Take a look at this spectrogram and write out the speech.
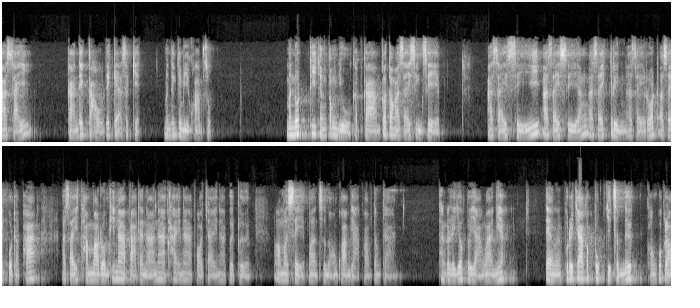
อาศัยการได้เกาได้แกะสะเก็ด มันถึงจะมีความสุข มนุษย์ที่ยังต้องอยู่กับกามก็ต้องอาศัยสิ่งเสพ อาศัยสี อาศัยเสียง อาศัยกลิ่น อาศัยรส อาศัยผลิภะอาศัยธรรมารมณ์ที่น่าปรารถนาน่าใคร่น่าพอใจน่าเพลิดเพลิน เอามาเสพมาสนองความอยากความต้องการ ท่านก็เลยยกตัวอย่างว่าเนี่ยแต่พระเจ้าก็ปลุกจิตสำนึกของพวกเรา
